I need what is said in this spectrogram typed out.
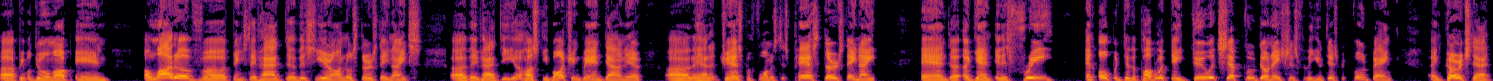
Uh, people do them up in a lot of uh, things they've had uh, this year on those Thursday nights. Uh, they've had the uh, Husky Marching Band down there. they had a jazz performance this past Thursday night. And again, it is free and open to the public. They do accept food donations for the U District Food Bank. Encourage that.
